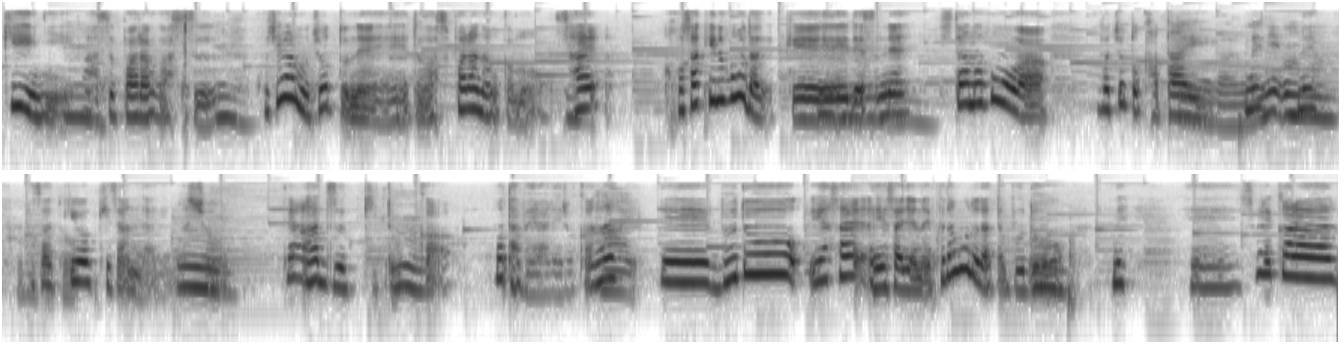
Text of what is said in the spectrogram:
キーニうん。アスパラガス。うん。こちらもちょっとね、えー、とアスパラなんかもさい穂先の方だけですね。下の方はやっぱちょっと硬いねね。うん。穂先を刻んであげましょう。で小豆とかも食べられるかな。はい。でぶどう野菜野菜じゃない果物だったらぶどう、うん。ね、えーそれから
